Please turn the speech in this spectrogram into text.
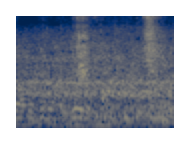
られてるんで。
